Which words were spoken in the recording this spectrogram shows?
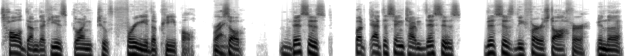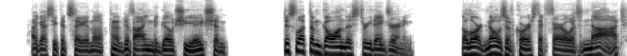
told them that He is going to free the people. Right. So this is but at the same time, this is this is the first offer in the, I guess you could say, in the kind of divine negotiation. Just let them go on this three day journey. The Lord knows, of course, that Pharaoh is not.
